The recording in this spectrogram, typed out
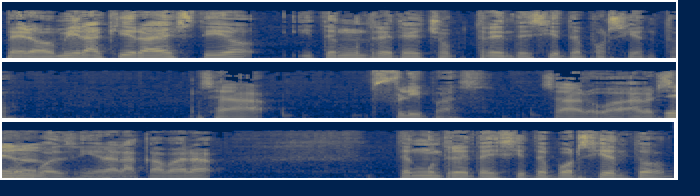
Pero mira qué hora es, tío, y tengo un 38, 37%. O sea, flipas. O sea, lo- a ver si Sí, lo no. puedo enseñar a la cámara. Tengo un 37%.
